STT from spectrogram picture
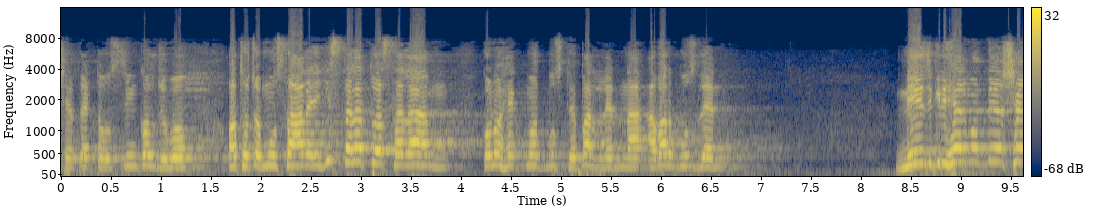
সে তো একটা উশৃঙ্খল যুবক, অথচ মুসা আলাইহিস সালাতু ওয়াসসালাম কোনো হেকমত বুঝতে পারলেন না, আবার বুঝলেন। নিজ গৃহের মধ্যে এসে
